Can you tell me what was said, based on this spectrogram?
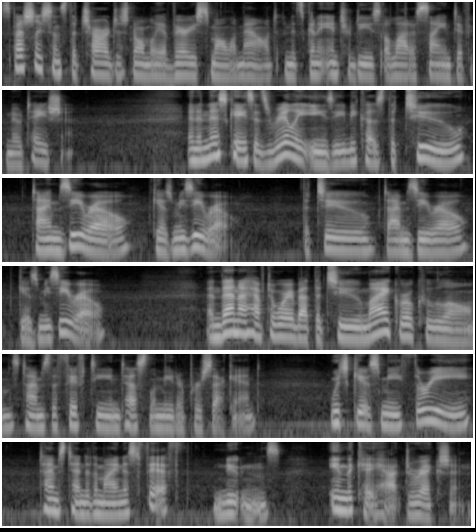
especially since the charge is normally a very small amount and it's going to introduce a lot of scientific notation. And in this case, it's really easy because the 2 times 0 gives me 0. The 2 times 0 gives me 0. And then I have to worry about the 2 microcoulombs times the 15 Tesla meter per second, which gives me 3 times 10 to the minus fifth newtons in the k-hat direction.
